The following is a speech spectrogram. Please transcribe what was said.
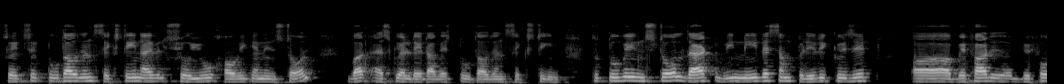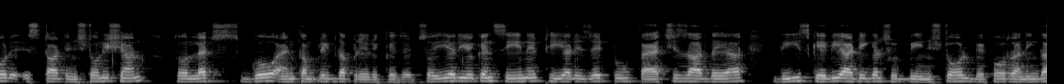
So it's a 2016 I will show you how we can install our SQL database 2016 so to be install that we need some prerequisite uh, before before start installation. So let's go and complete the prerequisite. So here you can see in it here is a two patches are there. These kb articles should be installed before running the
